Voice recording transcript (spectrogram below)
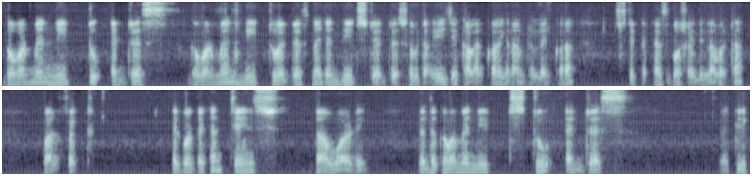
government need to address government need to address না, এটা নিডস টু অ্যাড্রেস হবে এটা এই যে কালার করা এখানে আন্ডারলাইন করা জাস্ট একটা এস বসাই দিলে আমার এটা পারফেক্ট এরপর দেখেন change the wording the government needs to address click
